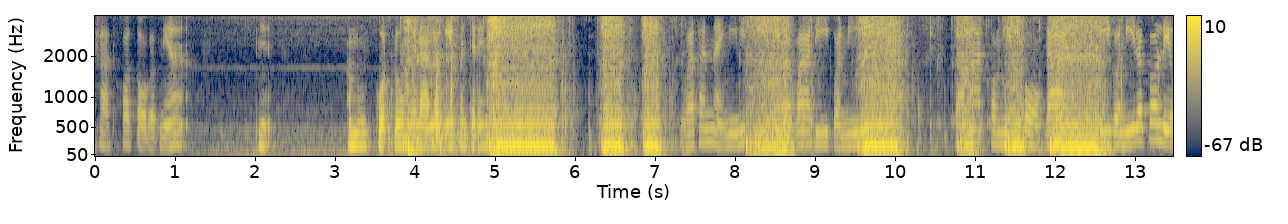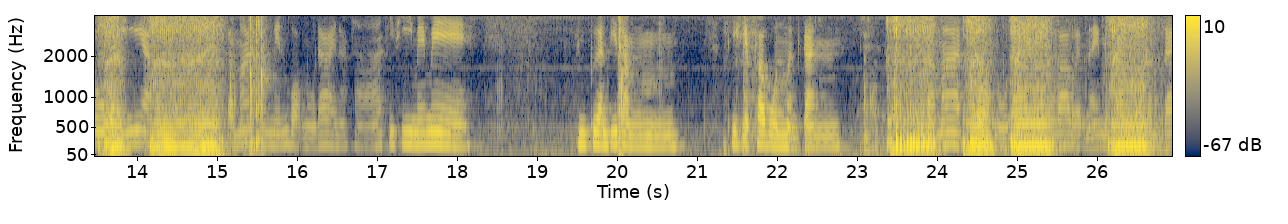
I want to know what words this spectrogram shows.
นี่ยค่ะข้อต่อแบบเนี้ยเนี่ยเอามือกดลงเวลาเราเย็บมันจะได้ไม่หรือว่าท่านไหนมีวิธีที่แบบว่าดีกว่านี้นะคะสามารถคอมเมนต์บอกได้ ดีกว่านี้แล้วก็เร็วกว่านี้อะสามารถคอมเมนต์บอกหนูได้นะคะ พี่ๆแม่ๆเพื่อนๆที่ทำที่เย็บผ้าวนเหมือนกัน สามารถบอกหนูได้นะว่าแบบไหนมันทำได้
